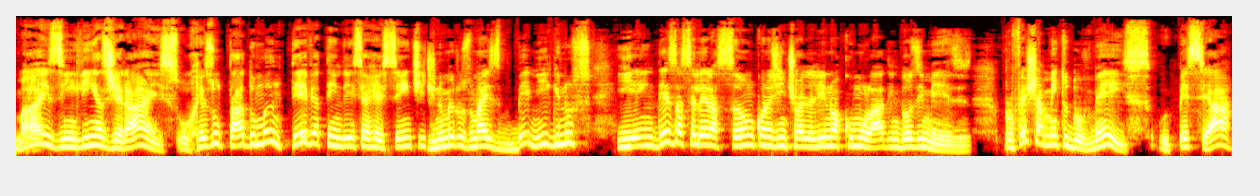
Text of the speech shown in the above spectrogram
Mas, em linhas gerais, o resultado manteve a tendência recente de números mais benignos e em desaceleração quando a gente olha ali no acumulado em 12 meses. Para o fechamento do mês, o IPCA,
